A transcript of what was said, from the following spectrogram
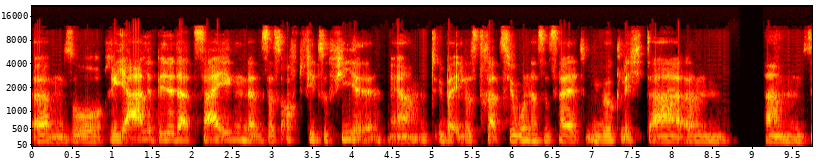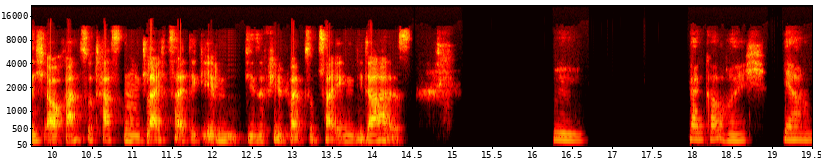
ähm, so reale Bilder zeigen, dann ist das oft viel zu viel. Ja, und über Illustration ist es halt möglich, da ähm, ähm, sich auch ranzutasten und gleichzeitig eben diese Vielfalt zu zeigen, die da ist. Hm. Danke euch. Ja,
